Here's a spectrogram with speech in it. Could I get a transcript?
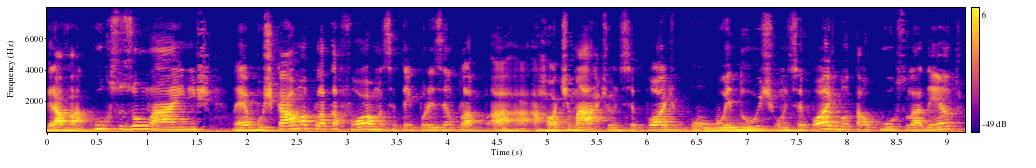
gravar cursos online, né? Buscar uma plataforma, você tem, por exemplo, a, a, a Hotmart, onde você pode, o, o, Eduz, onde você pode botar o curso lá dentro.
